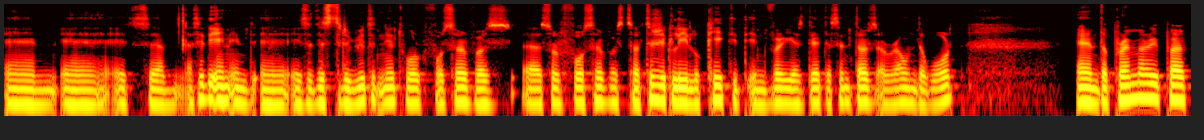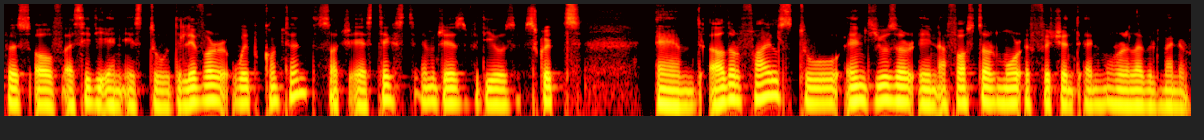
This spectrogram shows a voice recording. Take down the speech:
and uh, it's um, a CDN in, uh, is a distributed network for servers, uh, so for servers strategically located in various data centers around the world. And the primary purpose of a CDN is to deliver web content such as text, images, videos, scripts, and other files to end user in a faster, more efficient, and more reliable manner.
